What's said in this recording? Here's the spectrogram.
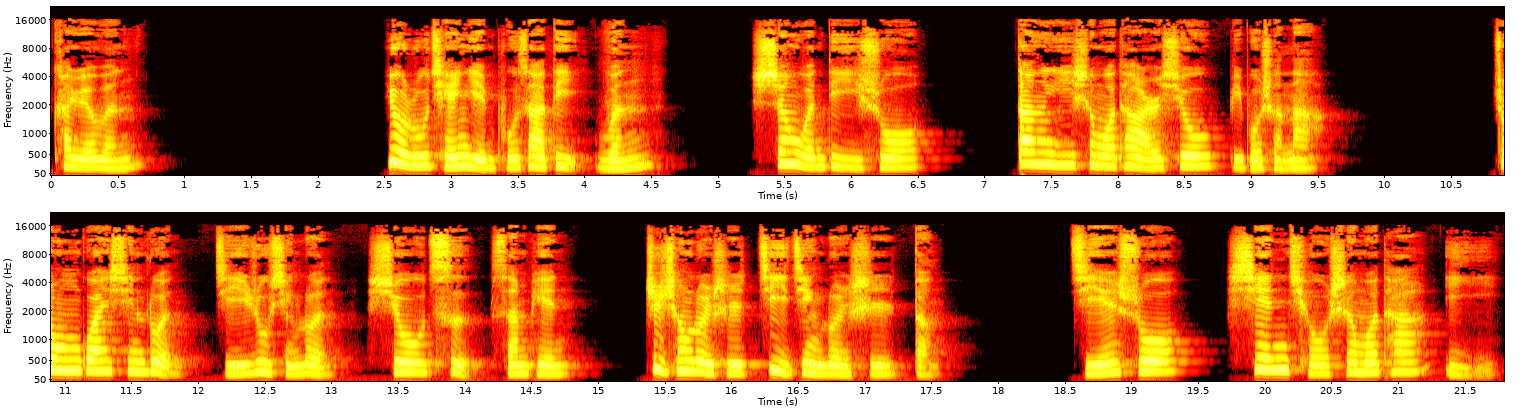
看原文。又如前引菩萨地闻声闻地一说，当依圣摩他而修比波舍那。中观心论及入行论修次三篇，智称论师、寂静论师等，皆说。先求奢摩他已，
